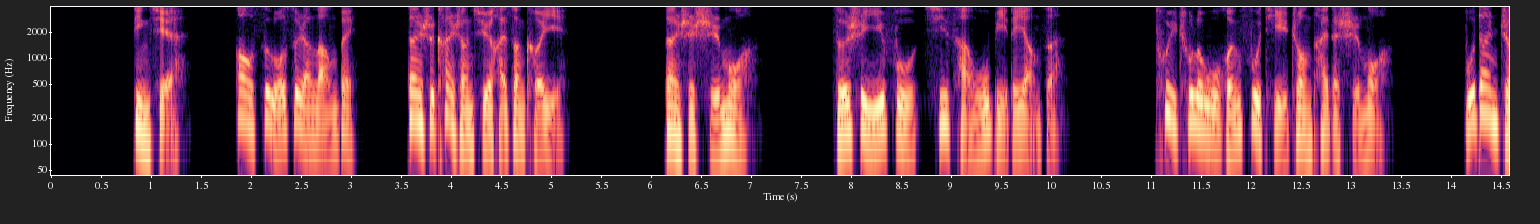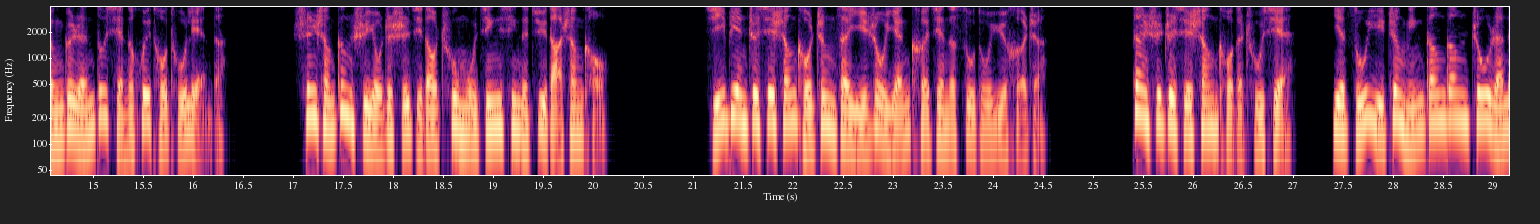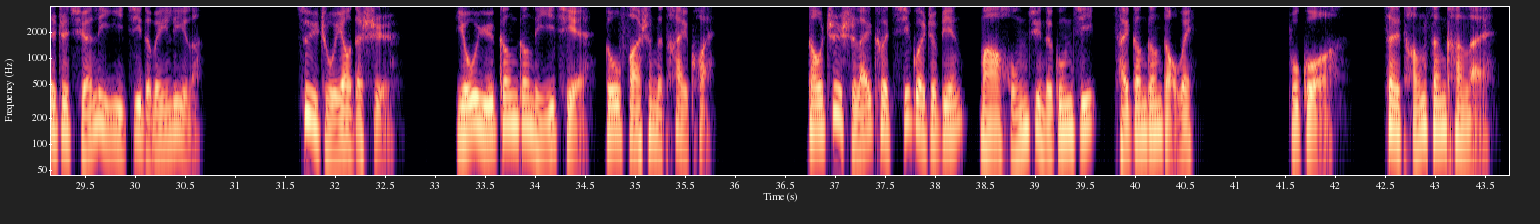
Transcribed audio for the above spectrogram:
并且奥斯罗虽然狼狈，但是看上去还算可以。但是石墨则是一副凄惨无比的样子。退出了武魂附体状态的石墨，不但整个人都显得灰头土脸的。身上更是有着十几道触目惊心的巨大伤口，即便这些伤口正在以肉眼可见的速度愈合着，但是这些伤口的出现也足以证明刚刚周然的这全力一击的威力了。最主要的是，由于刚刚的一切都发生的太快，导致史莱克七怪这边马红俊的攻击才刚刚到位。不过，在唐三看来，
